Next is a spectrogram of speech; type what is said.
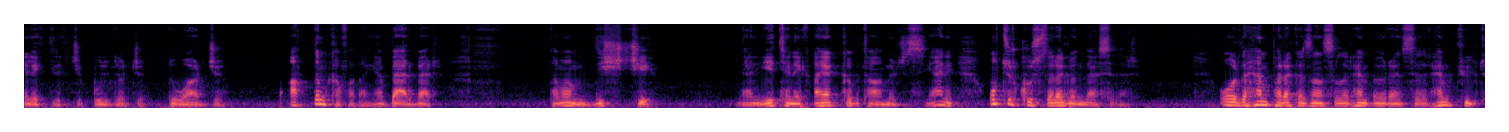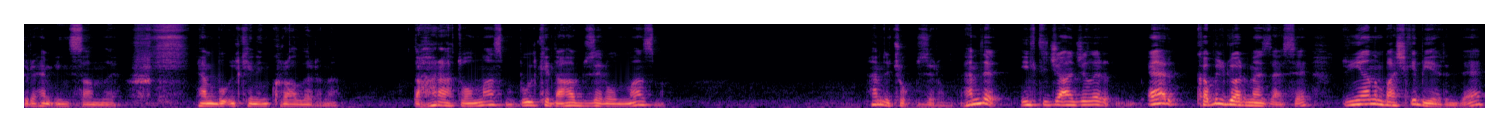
elektrikçi, buldurcu, duvarcı. Attım kafadan ya berber. Tamam mı? Dişçi. Yani yetenek, ayakkabı tamircisi. Yani o tür kurslara gönderseler. Orada hem para kazansalar hem öğrenseler hem kültürü hem insanlığı hem bu ülkenin kurallarını. Daha rahat olmaz mı? Bu ülke daha güzel olmaz mı? Hem de çok güzel olur. Hem de ilticacılar eğer kabul görmezlerse dünyanın başka bir yerinde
